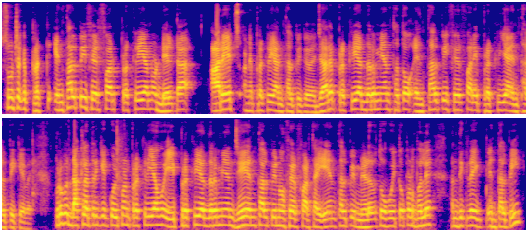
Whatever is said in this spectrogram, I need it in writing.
શું છે કે એન્થાલ્પી ફેરફાર પ્રક્રિયાનો ડેલ્ટા આરએચ અને પ્રક્રિયા એન્થાલ્પી કહેવાય. જ્યારે પ્રક્રિયા દરમિયાન થતો એન્થાલ્પી ફેરફાર એ પ્રક્રિયા એન્થાલ્પી કહેવાય. બરોબર? દાખલા તરીકે કોઈ પણ પ્રક્રિયા હોય, એ પ્રક્રિયા દરમિયાન જે એન્થાલ્પીનો ફેરફાર થાય, એ એન્થાલ્પી મેળવતો હોય તો પણ ભલે, અને દીકરા એન્થાલ્પી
